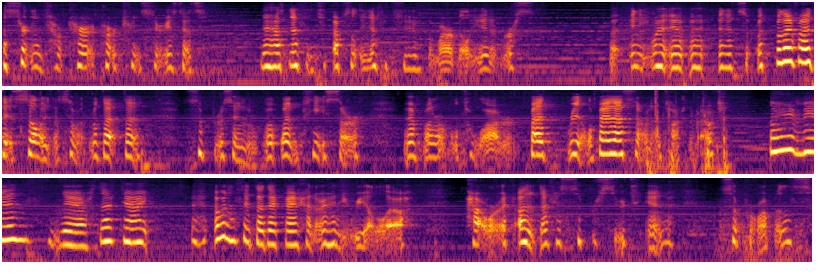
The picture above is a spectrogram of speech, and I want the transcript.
a certain car- car- cartoon series that's that has nothing, to, absolutely nothing to do with the Marvel universe. But anyway, and, and it's but I find it silly that some that the supers in One Piece are vulnerable to water. But real, but that's not what I'm talking about. Iron Man, yeah, that guy. I wouldn't think that that guy had any real uh, power other than his super suit and super weapons.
